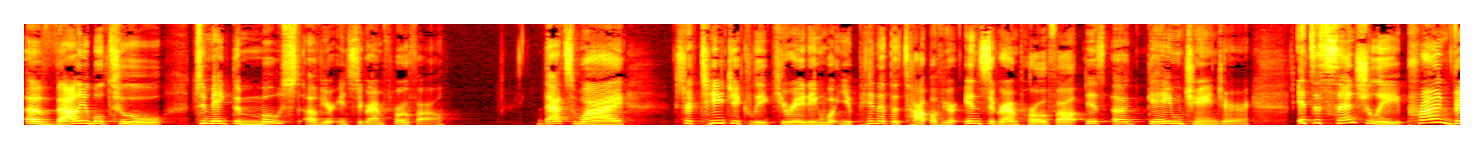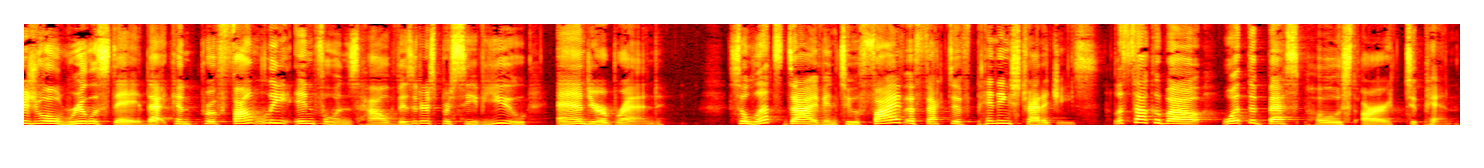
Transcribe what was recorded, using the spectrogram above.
a valuable tool to make the most of your Instagram profile. That's why strategically curating what you pin at the top of your Instagram profile is a game changer. It's essentially prime visual real estate that can profoundly influence how visitors perceive you and your brand. So let's dive into five effective pinning strategies. Let's talk about what the best posts are to pin.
